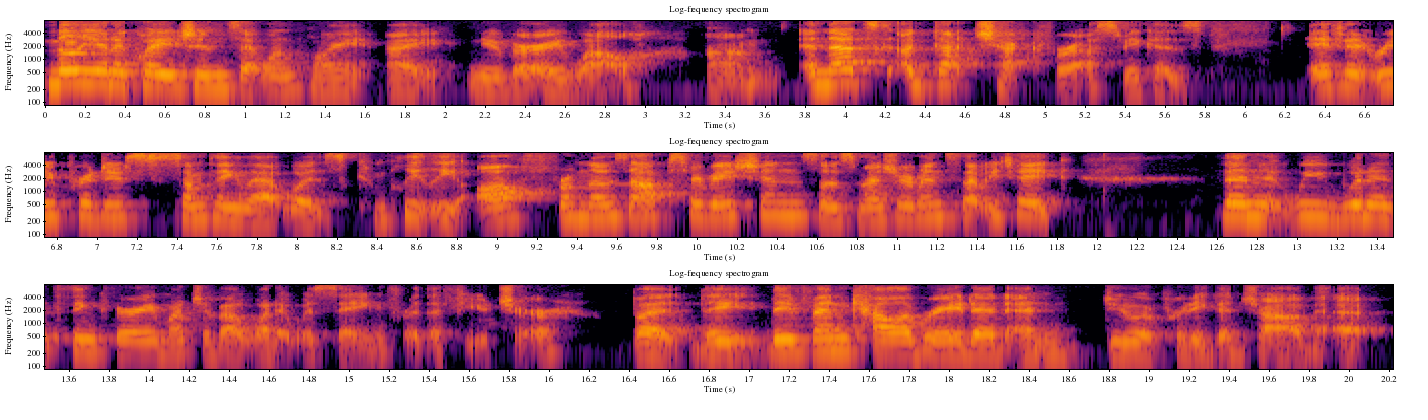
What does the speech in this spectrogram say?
million equations at one point I knew very well. Um, and that's a gut check for us because if it reproduced something that was completely off from those observations, those measurements that we take, then we wouldn't think very much about what it was saying for the future. But they, they've been calibrated and do a pretty good job at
